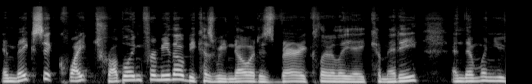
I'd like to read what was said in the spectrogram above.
It makes it quite troubling for me, though, because we know it is very clearly a committee. And then when you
